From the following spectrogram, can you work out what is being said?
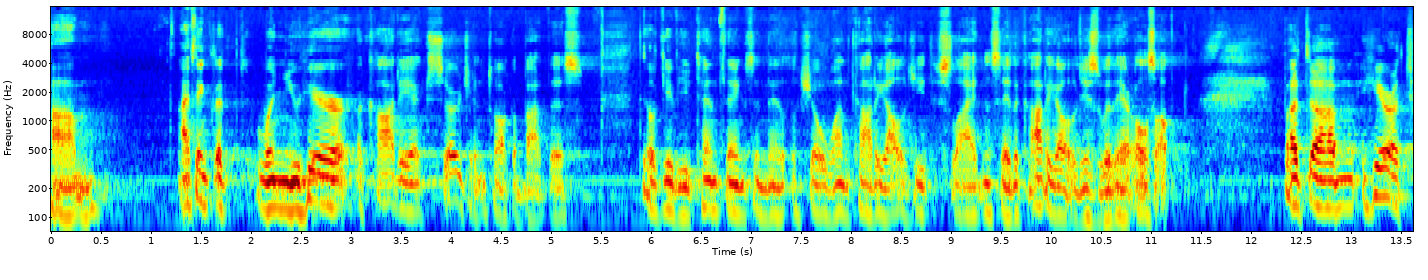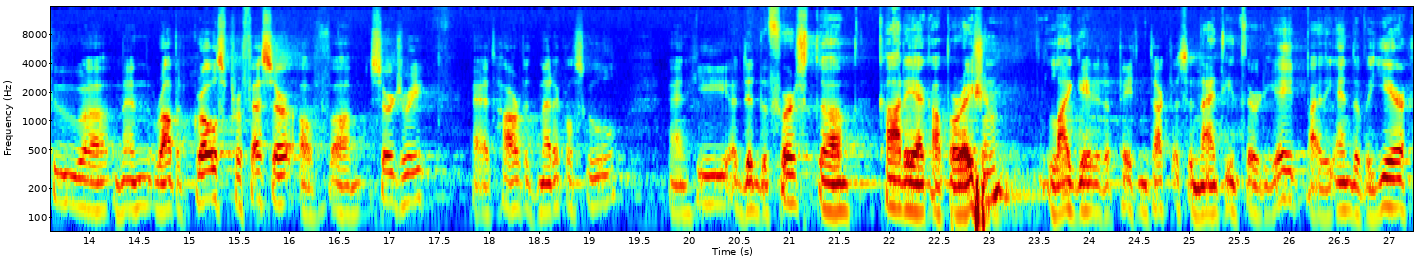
Um, I think that when you hear a cardiac surgeon talk about this, they'll give you 10 things and they'll show one cardiology slide and say the cardiologists were there also. But um, here are two uh, men, Robert Gross, professor of um, surgery at Harvard Medical School, and he uh, did the first um, cardiac operation, ligated a patent ductus in 1938. By the end of a year,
